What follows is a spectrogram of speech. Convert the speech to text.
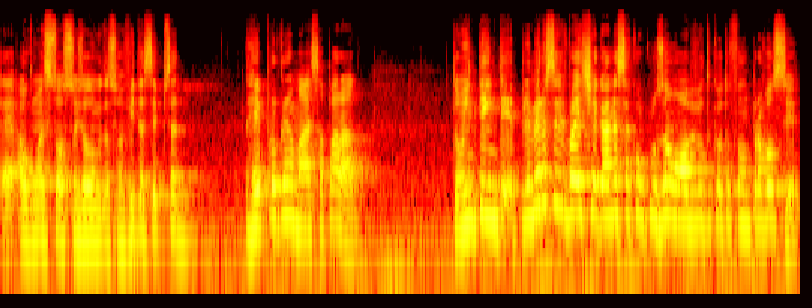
é, algumas situações ao longo da sua vida, você precisa reprogramar essa parada. Então, entender. Primeiro você vai chegar nessa conclusão óbvia do que eu tô falando pra você.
